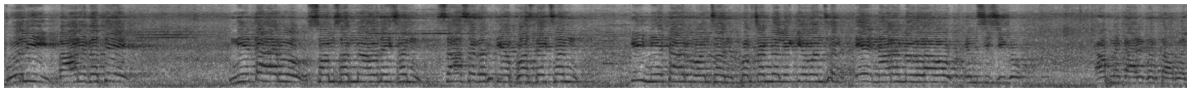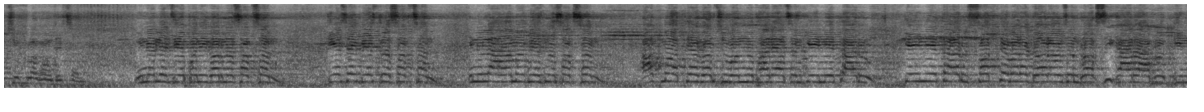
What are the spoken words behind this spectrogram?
भोलि बाह्र गते नेताहरू संसदमा आउँदैछन् शासकहरू त्यहाँ बस्दैछन् केही नेताहरू भन्छन् प्रचण्डले के भन्छन् ए नारा नगलाओ एमसिसीको आफ्ना कार्यकर्ताहरूलाई चुप लगाउँदैछन्। यिनीहरूले जे पनि गर्न सक्छन् देशै बेच्न सक्छन् यिनीहरूलाई आमा बेच्न सक्छन्। आत्महत्या गर्छु भन्न थालेका छन् केही नेताहरू। केही नेताहरू सत्यबाट डराउँछन् रक्सी खाएर आफ्नो दिन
